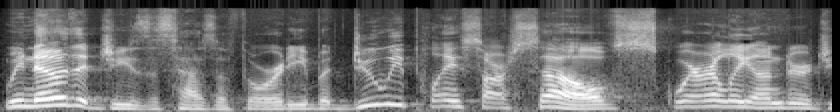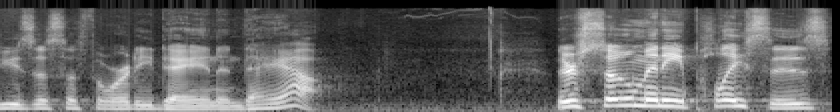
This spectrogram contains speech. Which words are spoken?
We know that Jesus has authority, but do we place ourselves squarely under Jesus' authority day in and day out? There's so many places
